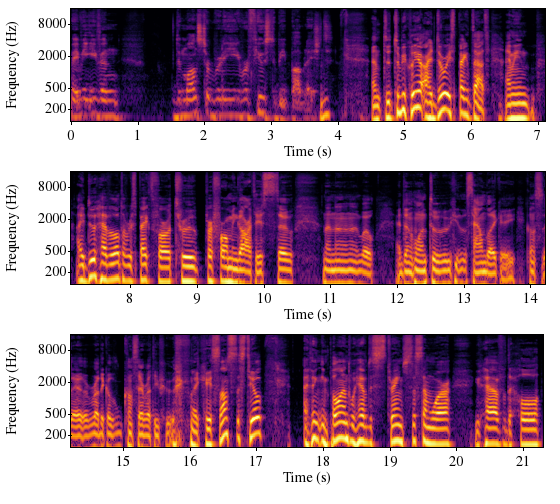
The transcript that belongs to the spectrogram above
maybe even demonstrably refuse to be published. Mm-hmm. And to, to be clear, I do respect that. I mean, I do have a lot of respect for true performing artists. So no, no, no, well, I don't want to sound like a, cons- a radical conservative who, like, he sounds still, I think in Poland we have this strange system where you have the whole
